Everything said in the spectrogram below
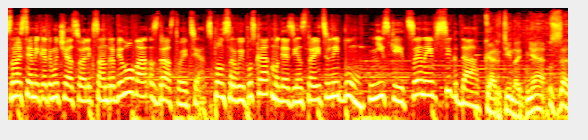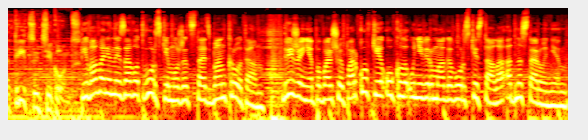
С новостями к этому часу Александра Белова. Здравствуйте. Спонсор выпуска – магазин «Строительный бум». Низкие цены всегда. Картина дня за 30 секунд. Пивоваренный завод в Орске может стать банкротом. Движение по большой парковке около универмага в Орске стало односторонним.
